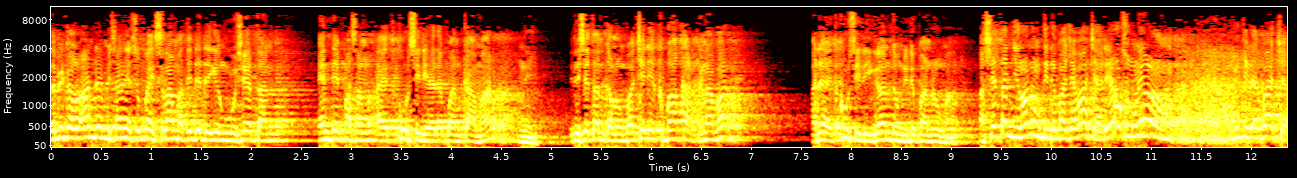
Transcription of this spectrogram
Tapi kalau anda misalnya supaya selamat tidak diganggu setan, ente pasang ayat kursi di hadapan kamar, nih. Jadi setan kalau membaca dia kebakar. Kenapa? Ada ayat kursi digantung di depan rumah. Nah, setan nyelonong tidak baca-baca, dia langsung nyelonong. Ini tidak baca.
